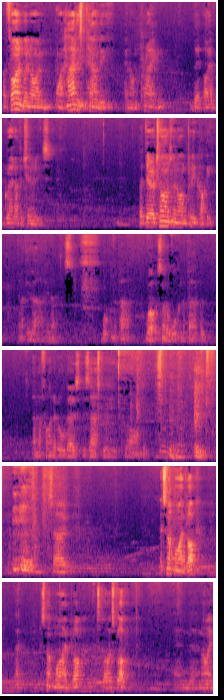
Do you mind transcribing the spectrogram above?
I find when I'm, my heart is pounding and I'm praying that I have great opportunities. But there are times when I'm pretty cocky and I think, ah, oh, you know, it's walk in the path. Well, it's not a walk in the park, but and I find it all goes disastrously wrong. so it's not my block. It's not my block. It's God's block, and, and I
